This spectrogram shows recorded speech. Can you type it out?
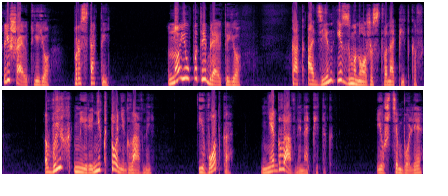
лишают ее простоты, но и употребляют ее как один из множества напитков. В их мире никто не главный, и водка не главный напиток, и уж тем более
